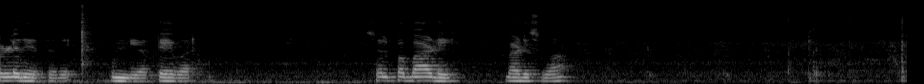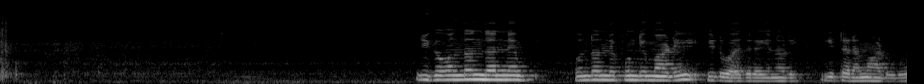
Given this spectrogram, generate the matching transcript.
ಒಳ್ಳೆಯದಿರ್ತದೆ ಪುಂಡಿಯ ಫ್ಲೇವರ್ ಸ್ವಲ್ಪ ಬಾಡಿ, ಬಾಡಿಸುವ. ಈಗ ಒಂದೊಂದನ್ನೇ, ಒಂದೊಂದೇ ಪುಂಡಿ ಮಾಡಿ ಇಡುವ ಇದರಾಗೆ ನೋಡಿ, ಈ ಥರ ಮಾಡುವುದು.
